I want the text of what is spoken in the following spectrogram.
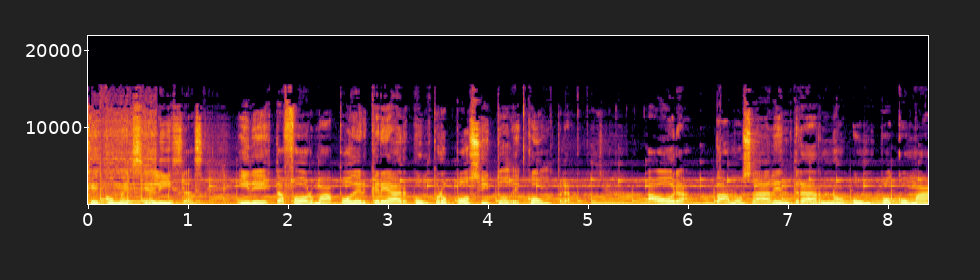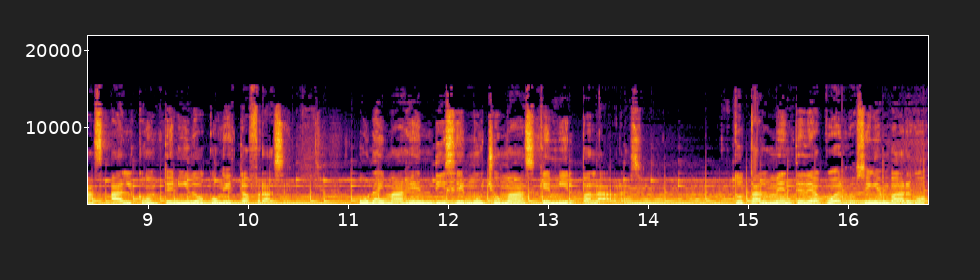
que comercializas y de esta forma poder crear un propósito de compra. Ahora vamos a adentrarnos un poco más al contenido con esta frase. Una imagen dice mucho más que mil palabras. Totalmente de acuerdo. Sin embargo,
